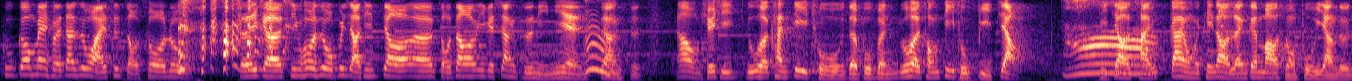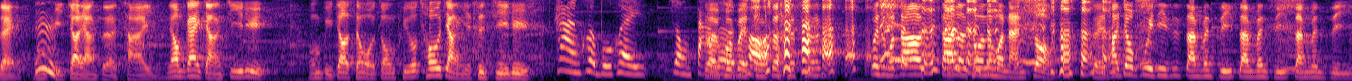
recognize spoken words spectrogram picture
Google Map，但是我还是走错路 的一个情况，或是我不小心掉呃走到一个巷子里面这样子。然后我们学习如何看地图的部分，如何从地图比较，哦、比较差。刚才我们听到人跟猫有什么不一样，对不对？嗯，比较两者的差异。那我们刚才讲的几率。我们比较生活中，比如说抽奖也是几率，看会不会中大乐透。对，会不会中？为什么大大乐透那么难中？对，它就不一定是三分之一、三分之一、三分之一。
